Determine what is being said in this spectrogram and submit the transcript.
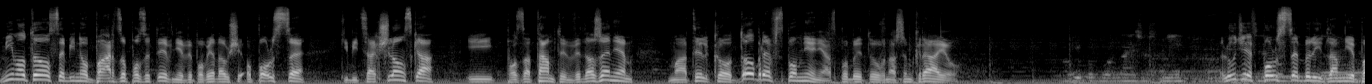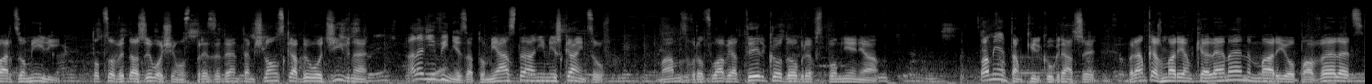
Mimo to Sebino bardzo pozytywnie wypowiadał się o Polsce, kibicach Śląska i poza tamtym wydarzeniem ma tylko dobre wspomnienia z pobytu w naszym kraju. Ludzie w Polsce byli dla mnie bardzo mili. To, co wydarzyło się z prezydentem Śląska, było dziwne, ale nie winię za to miasta ani mieszkańców. Mam z Wrocławia tylko dobre wspomnienia. Pamiętam kilku graczy. Bramkarz Marian Kelemen, Mario Pawelec,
